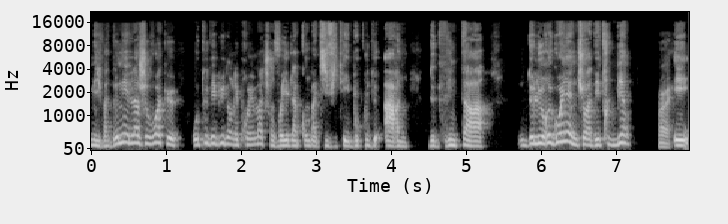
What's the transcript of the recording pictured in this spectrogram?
Mais il va donner. Là, je vois que au tout début, dans les premiers matchs, on voyait de la combativité, beaucoup de hargne, de grinta, de l'uruguayenne, tu vois, des trucs bien. Ouais. Et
